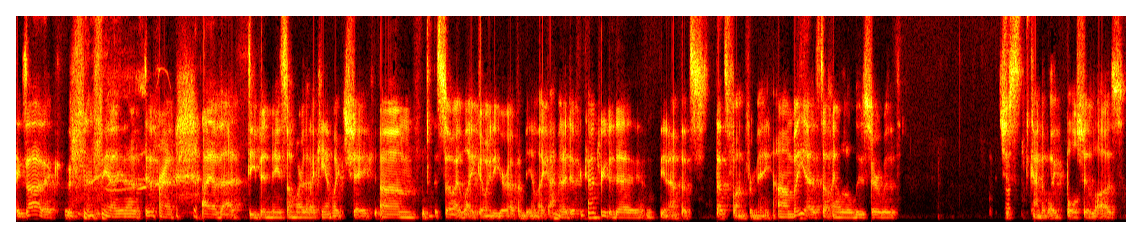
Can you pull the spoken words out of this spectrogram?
exotic. yeah, you know, it's different. I have that deep in me somewhere that I can't like shake. Um, so I like going to Europe and being like, I'm in a different country today, and you know, that's that's fun for me. Um, but yeah, it's definitely a little looser with just kind of like bullshit laws.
